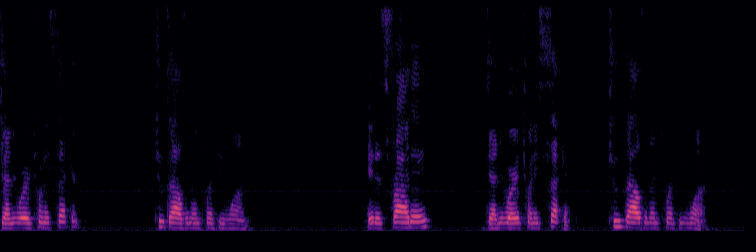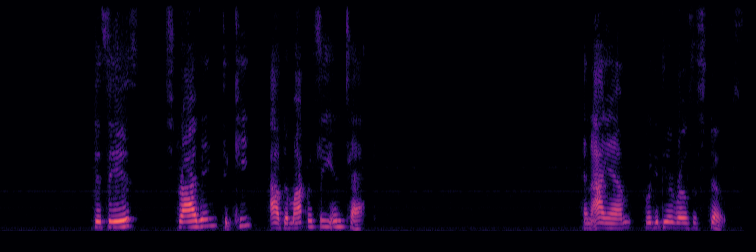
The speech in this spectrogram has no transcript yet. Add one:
January 22nd, 2021. It is Friday, January 22nd, 2021. This is Striving to Keep Our Democracy Intact. And I am Brigadier Rosa Stokes.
